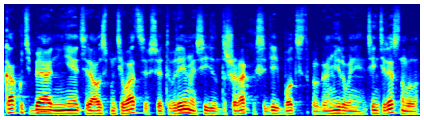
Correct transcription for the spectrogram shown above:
Как у тебя не терялась мотивация все это время, сидя на дошираках, сидеть ботать программирование? Тебе интересно было?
